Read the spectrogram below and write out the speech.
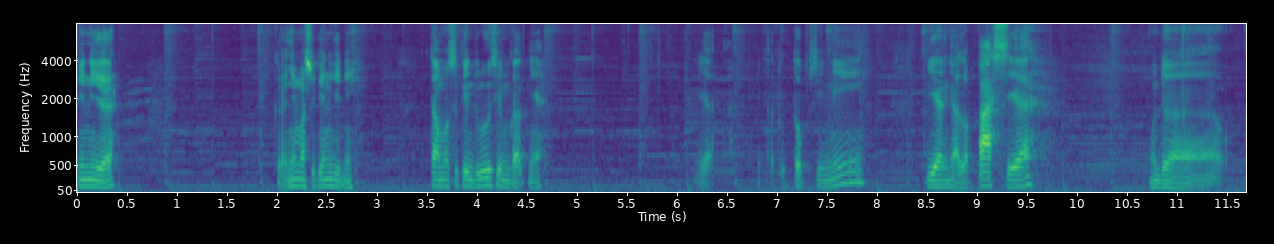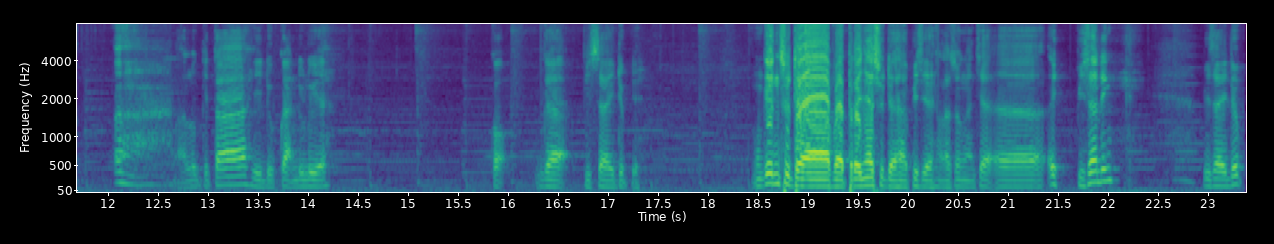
ini ya. Kayaknya masukin gini. Kita masukin dulu sim cardnya. Ya kita tutup sini biar nggak lepas ya. Udah. Uh, lalu kita hidupkan dulu ya. Kok nggak bisa hidup ya mungkin sudah baterainya sudah habis ya langsung aja uh, eh bisa ding bisa hidup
